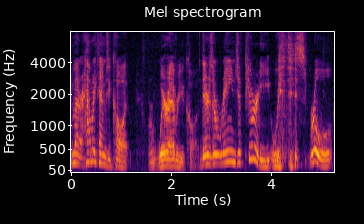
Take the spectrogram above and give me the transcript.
no matter how many times you call it or wherever you call it. There's a range of purity with this rule,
